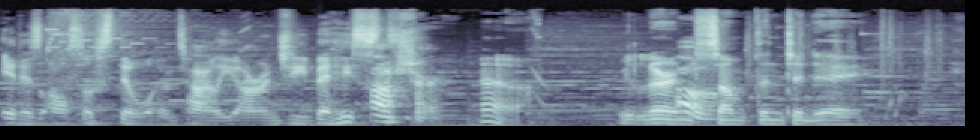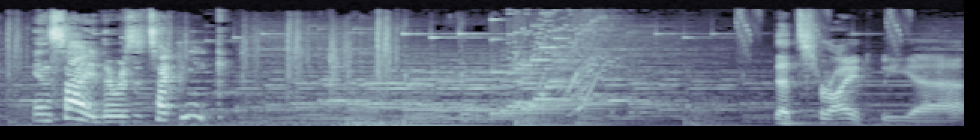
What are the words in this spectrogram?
it is also still entirely RNG based. Oh, sure. Oh, we learned Oh. something today. Inside, there was a technique. That's right. We uh,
